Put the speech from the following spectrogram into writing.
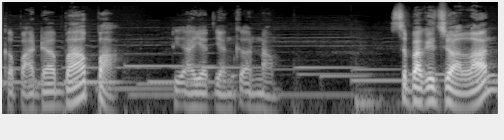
kepada Bapa di ayat yang keenam. Sebagai jalan,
